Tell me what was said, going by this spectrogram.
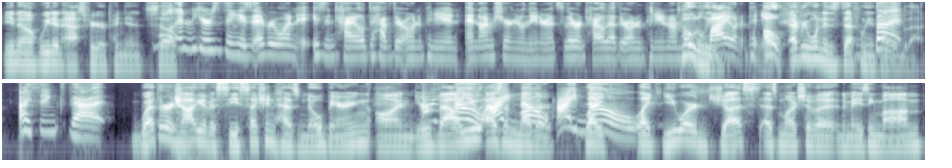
you know we didn't ask for your opinion so Well, and here's the thing: is everyone is entitled to have their own opinion, and I'm sharing it on the internet, so they're entitled to have their own opinion on totally my own opinion. oh everyone is definitely entitled but to that I think that whether or not you have a C-section has no bearing on your I value know, as a I know, mother. I Like, know. like you are just as much of a, an amazing mom,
